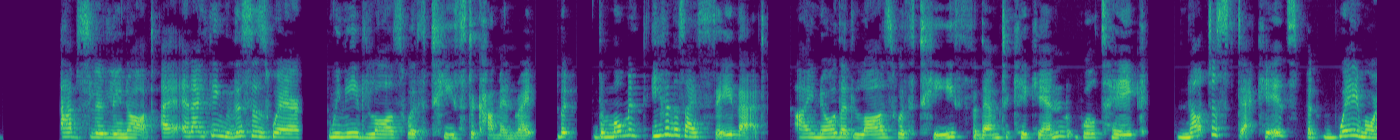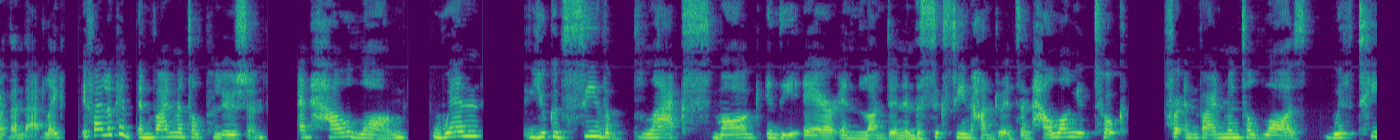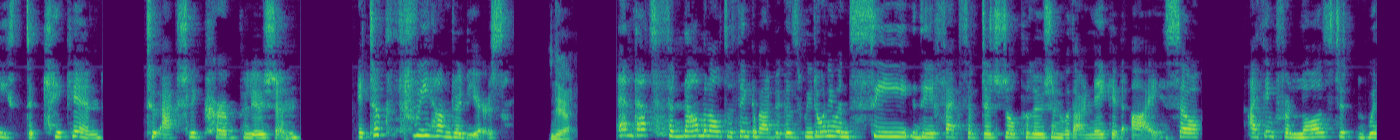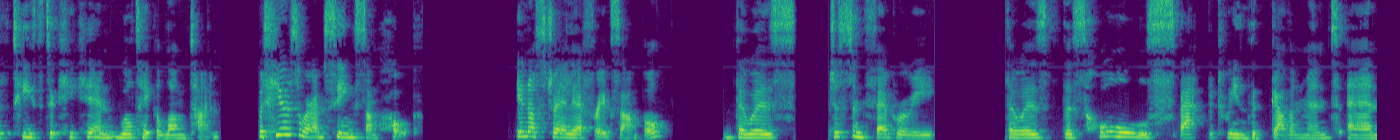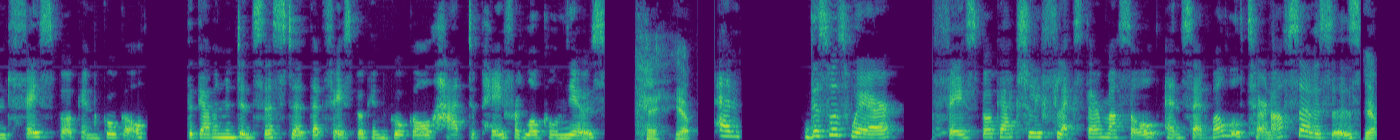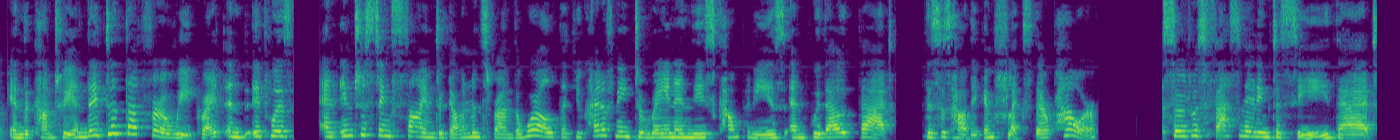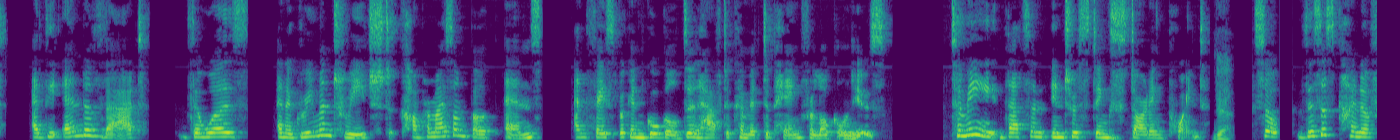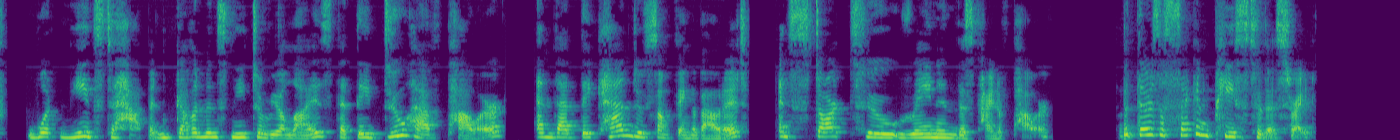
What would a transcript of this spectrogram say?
Absolutely not. I, and I think this is where we need laws with teeth to come in, right? But the moment, even as I say that, I know that laws with teeth for them to kick in will take not just decades, but way more than that. Like if I look at environmental pollution and how long when you could see the black smog in the air in London in the 1600s and how long it took for environmental laws with teeth to kick in to actually curb pollution. It took 300 years. Yeah. And that's phenomenal to think about because we don't even see the effects of digital pollution with our naked eye. So I think for laws to, with teeth to kick in will take a long time. But here's where I'm seeing some hope. In Australia, for example, there was just in February, there was this whole spat between the government and Facebook and Google. The government insisted that Facebook and Google had to pay for local news. yep. And this was where Facebook actually flexed their muscle and said, well, we'll turn off services yep. in the country. And they did that for a week, right? And it was an interesting sign to governments around the world that you kind of need to rein in these companies. And without that, this is how they can flex their power. So it was fascinating to see that at the end of that, there was an agreement reached, compromise on both ends, and Facebook and Google did have to commit to paying for local news to me, that's an interesting starting point. Yeah. So this is kind of what needs to happen. Governments need to realize that they do have power and that they can do something about it and start to rein in this kind of power. But there's a second piece to this, right?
